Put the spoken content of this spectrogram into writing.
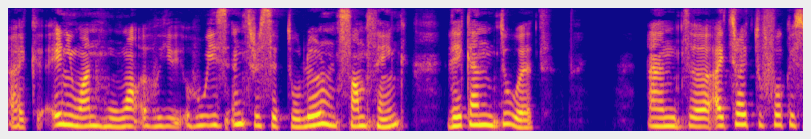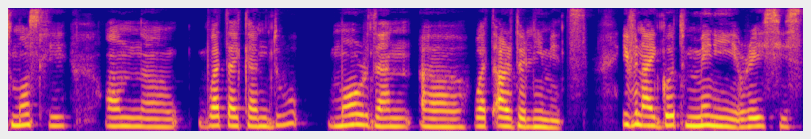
like anyone who want, who, who is interested to learn something, they can do it. And uh, I try to focus mostly on uh, what I can do more than uh, what are the limits. Even I got many racist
